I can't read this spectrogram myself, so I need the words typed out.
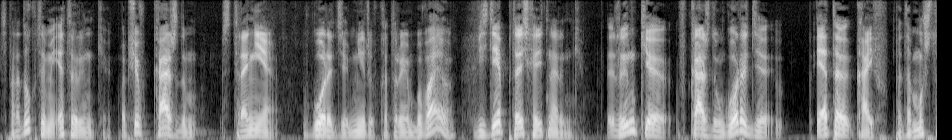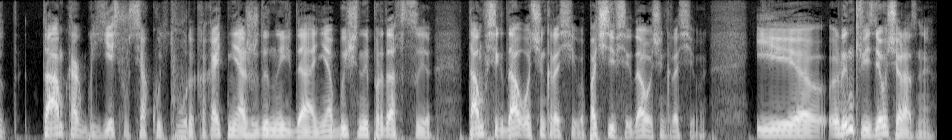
с продуктами — это рынки. Вообще в каждом стране, в городе, мире, в котором я бываю, везде пытаюсь ходить на рынки. Рынки в каждом городе это кайф, потому что там как бы есть вся культура, какая-то неожиданная еда, необычные продавцы. Там всегда очень красиво, почти всегда очень красиво. И рынки везде очень разные.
